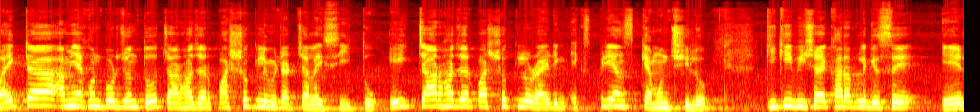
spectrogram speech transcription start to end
বাইকটা আমি এখন পর্যন্ত চার হাজার পাঁচশো কিলোমিটার চালাইছি। তো এই চার হাজার পাঁচশো কিলো রাইডিং এক্সপিরিয়েন্স কেমন ছিল? কি কি বিষয় খারাপ লেগেছে? এর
